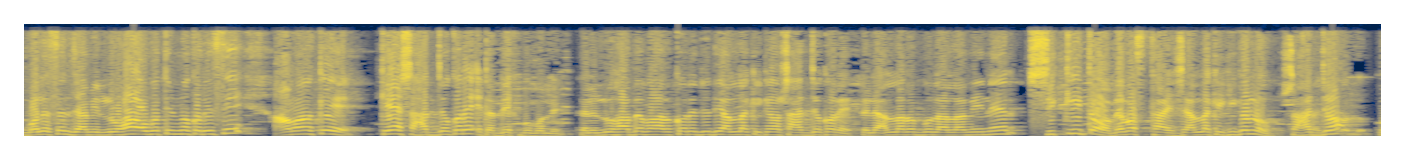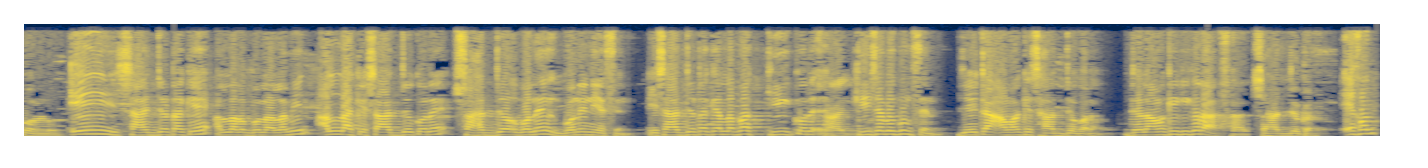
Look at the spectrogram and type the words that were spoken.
বলেছেন যে আমি লোহা অবতীর্ণ করেছি আমাকে কে সাহায্য করে এটা দেখব বলে। তাহলে লোহা ব্যবহার করে যদি আল্লাহকে কেউ সাহায্য করে তাহলে আল্লাহ রব্বুল আলমিনের স্বীকৃত ব্যবস্থায় সে আল্লাহকে কি করল? সাহায্য করল। এই সাহায্যটাকে আল্লাহ রব্বুল আলমিন আল্লাহকে সাহায্য করে সাহায্য বলে গণে নিয়েছেন। এই সাহায্যটাকে আল্লাহ কি করে কি হিসাবে গুনছেন? যে এটা আমাকে সাহায্য করা। তাহলে আমাকে কি করা? সাহায্য। সাহায্য করা। এখন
